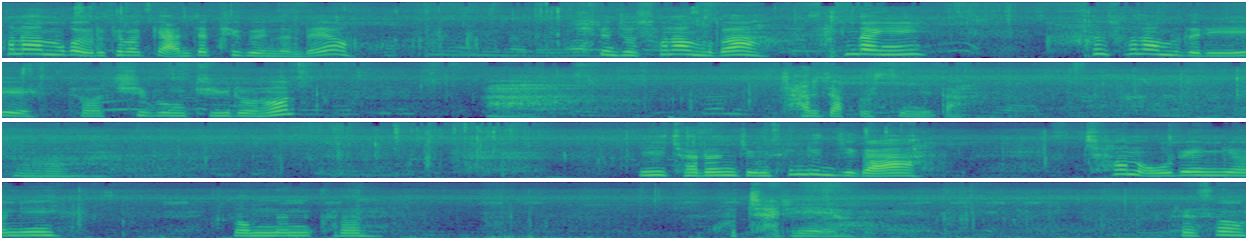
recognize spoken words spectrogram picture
소나무가 이렇게밖에 안 잡히고 있는데요. 실은 저 소나무가 상당히 큰 소나무들이 저 지붕 뒤로는 아, 자리 잡고 있습니다. 아, 이 절은 지금 생긴 지가 1500년이 넘는 그런 고찰이에요. 그래서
